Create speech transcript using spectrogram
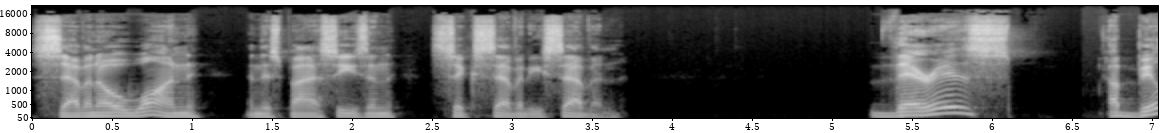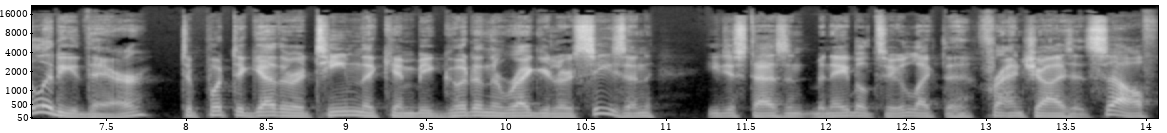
701, and this past season, 677. There is ability there to put together a team that can be good in the regular season. He just hasn't been able to, like the franchise itself,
